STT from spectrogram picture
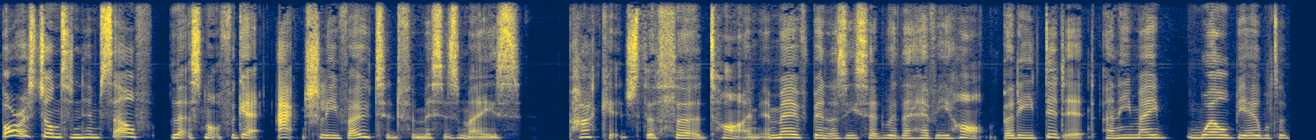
Boris Johnson himself, let's not forget, actually voted for Mrs May's package the third time. It may have been, as he said, with a heavy heart, but he did it, and he may well be able to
